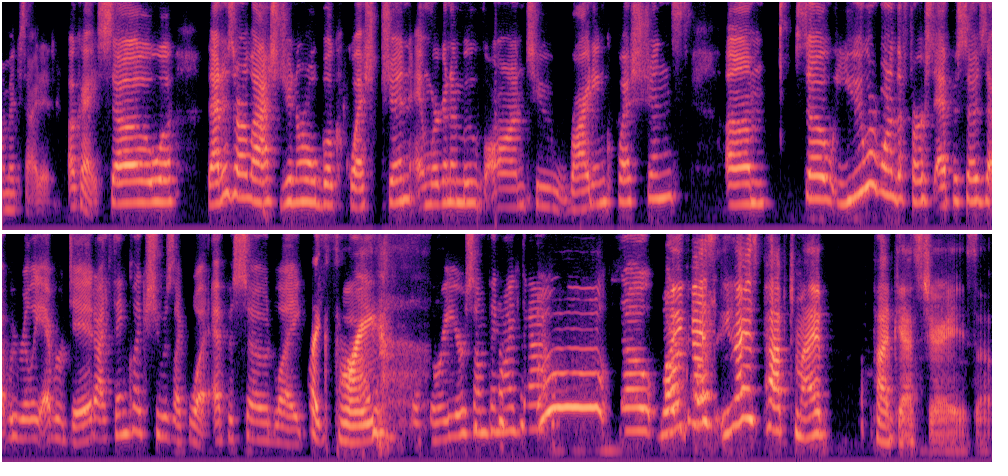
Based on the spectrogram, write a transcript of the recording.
I'm excited. Okay, so that is our last general book question, and we're gonna move on to writing questions. Um, so you were one of the first episodes that we really ever did. I think like she was like what episode like Like three. or three or something like that. Ooh. So Well, you guys, you guys popped my podcast cherry, so.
